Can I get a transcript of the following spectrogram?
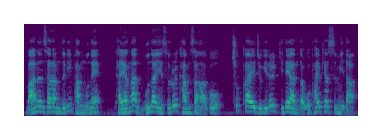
많은 사람들이 방문해 다양한 문화예술을 감상하고 축하해 주기를 기대한다고 밝혔습니다.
